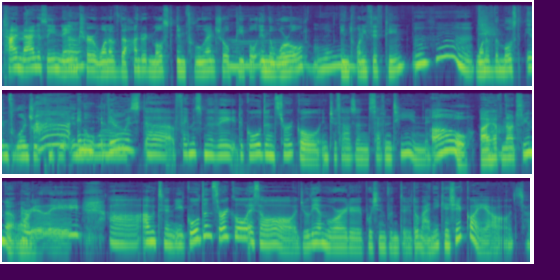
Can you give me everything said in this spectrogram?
Time Magazine named her one of the 100 most influential people in the world in 2015. Mm-hmm. One of the most influential people in and the world. there was a famous movie, The Golden Circle, in 2017. oh, I have not seen that one. Really? 아, 아무튼 이 골든 서클에서 줄리안 모어를 보신 분들도 많이 계실 거예요. 저,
